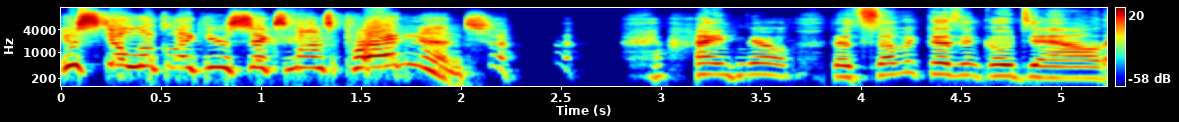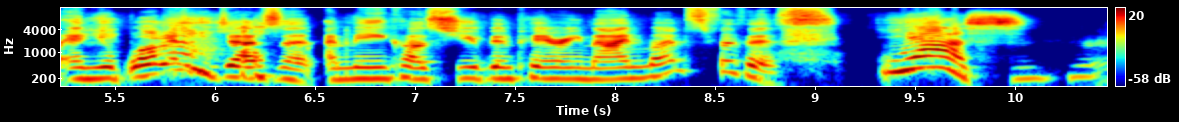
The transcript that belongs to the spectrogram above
you still look like you're 6 months pregnant. I know the stomach doesn't go down and your body Yeah. doesn't. I mean, because you've been pairing nine months for this. Yes. Mhm.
